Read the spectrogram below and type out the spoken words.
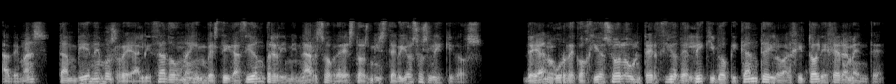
Además, también hemos realizado una investigación preliminar sobre estos misteriosos líquidos. Anu recogió solo un tercio del líquido picante y lo agitó ligeramente.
